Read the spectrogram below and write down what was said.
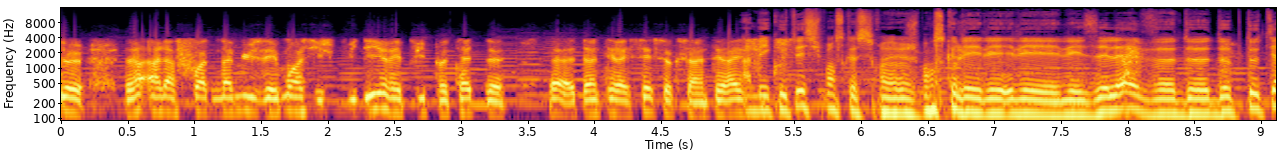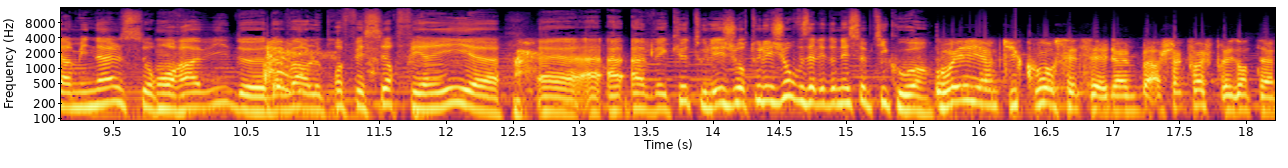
de, de, à la fois de m'amuser moi, si je puis dire, et puis peut-être euh, d'intéresser ceux que ça intéresse. Ah mais écoutez, je pense que je pense que les, les, les, élèves de, de, de terminale seront ravis d'avoir le professeur Ferry euh, euh, avec eux tous les jours. Tous les jours, vous allez donner ce petit cours. Oui, un petit cours. C'est à chaque fois, je présente un,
